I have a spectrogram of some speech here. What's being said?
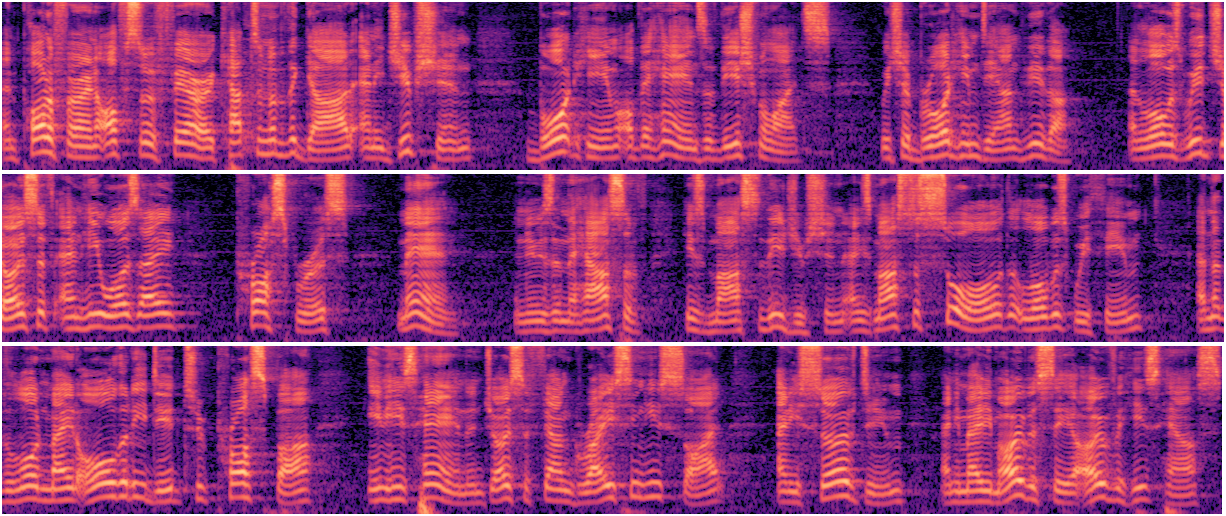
and Potiphar, an officer of Pharaoh, captain of the guard, an Egyptian, bought him of the hands of the Ishmaelites, which had brought him down thither. And the Lord was with Joseph, and he was a prosperous man. And he was in the house of his master the Egyptian, and his master saw that the Lord was with him, and that the Lord made all that he did to prosper in his hand. And Joseph found grace in his sight, and he served him and he made him overseer over his house,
